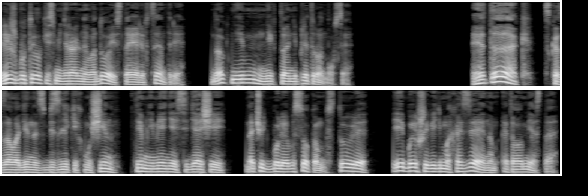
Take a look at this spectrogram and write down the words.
Лишь бутылки с минеральной водой стояли в центре, но к ним никто не притронулся. «Итак», — сказал один из безликих мужчин, тем не менее сидящий на чуть более высоком стуле и бывший, видимо, хозяином этого места.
